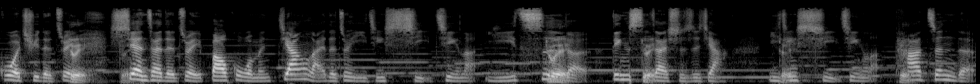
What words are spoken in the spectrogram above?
过去的罪、现在的罪，包括我们将来的罪，已经洗净了，一次的钉死在十字架。已经洗净了，他真的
